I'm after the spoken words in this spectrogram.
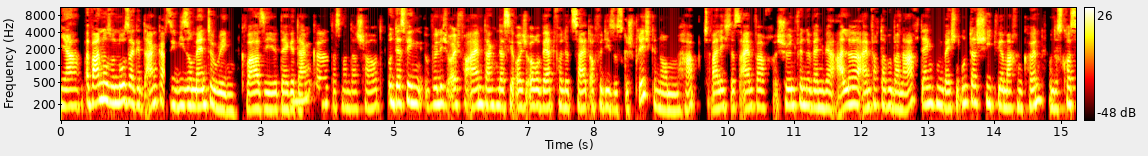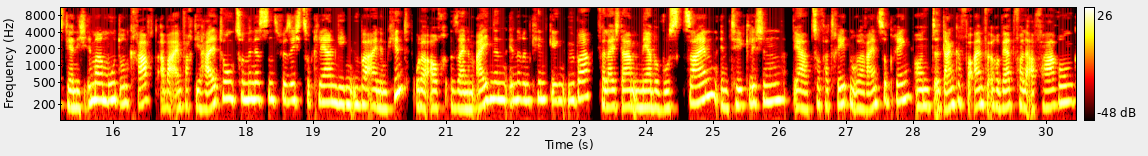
Ja, war nur so ein loser Gedanke, wie so Mentoring quasi der mhm. Gedanke, mhm. dass man da schaut. Und deswegen will ich euch vor allem danken, dass ihr euch eure wertvolle Zeit auch für dieses Gespräch genommen habt, weil ich das einfach schön finde, wenn wir alle einfach darüber nachdenken, welchen Unterschied wir machen können. Und es kostet ja nicht immer Mut und Kraft, aber einfach die Haltung zumindestens für sich zu klären gegenüber einem Kind oder auch seinem eigenen inneren Kind gegenüber. Vielleicht da mehr Bewusstsein im täglichen, ja, zu vertreten oder reinzubringen. Und äh, danke vor allem für eure wertvolle Erfahrung Erfahrung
